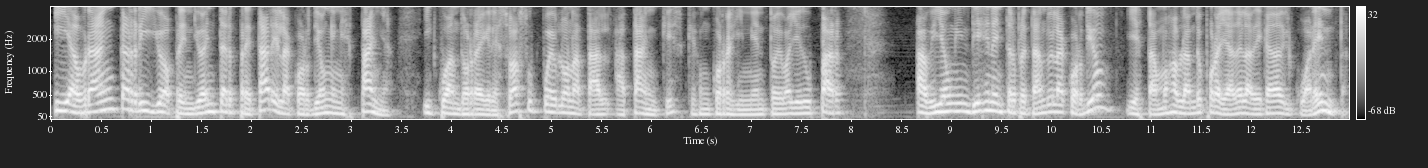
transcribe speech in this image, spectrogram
Y Abraham Carrillo aprendió a interpretar el acordeón en España y cuando regresó a su pueblo natal, a Tanques, que es un corregimiento de Valledupar, había un indígena interpretando el acordeón y estamos hablando por allá de la década del 40.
